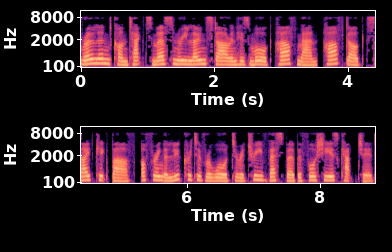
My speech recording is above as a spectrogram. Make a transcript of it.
Roland contacts mercenary Lone Star and his mawg half-man, half-dog sidekick Barf, offering a lucrative reward to retrieve Vesper before she is captured.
